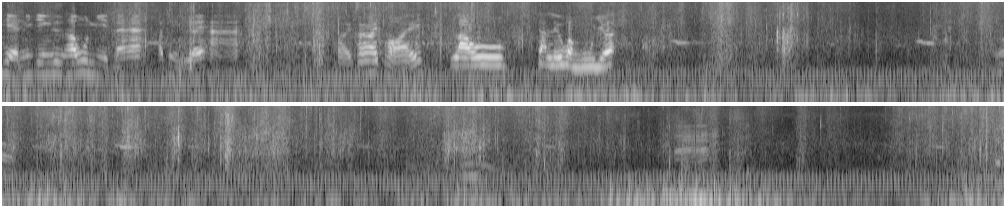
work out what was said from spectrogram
ี่เห็นจริงๆ คือเขาหงุดหงิดนะฮะเขาถึงเลื้อยหา ถอยค่อยๆถอย เราจะเร็วกว่างูเยอะคือ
